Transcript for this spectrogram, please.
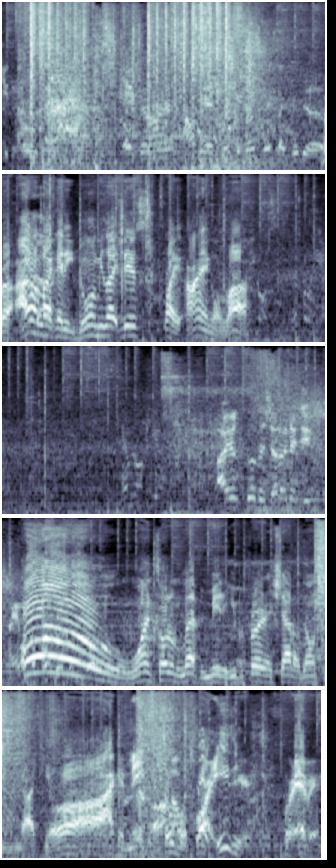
kick the thing. Hey, John, I don't working, bro. That's like uh, Bro, I don't like how they doing me like this. Like, I ain't gonna lie. I just feel the shadow energy. Oh! One totem left admitted. You prefer that shadow, don't you? I can. Oh, I can make it so much far easier. Forever.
